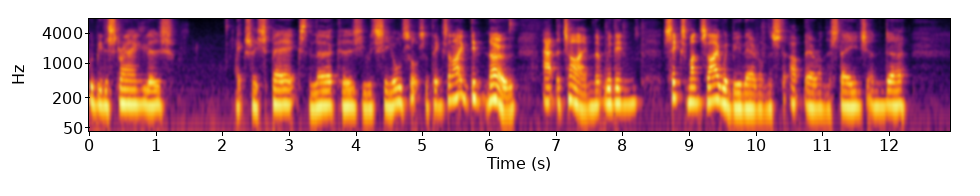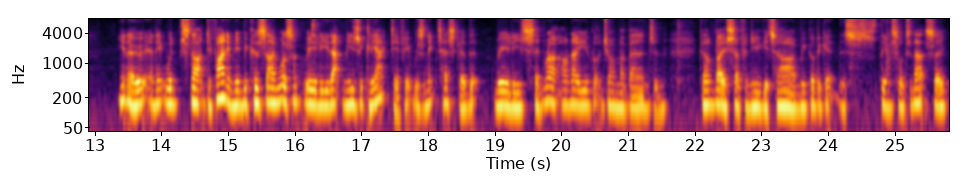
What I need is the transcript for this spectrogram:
Would be the Stranglers. X-Ray Spex, the lurkers, you would see all sorts of things. And I didn't know at the time that within six months I would be there on the st- up there on the stage, and uh, you know, and it would start defining me because I wasn't really that musically active. It was Nick Tesco that really said, "Right, oh no, you've got to join my band and go and buy yourself a new guitar, and we've got to get this thing sorted out." So it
